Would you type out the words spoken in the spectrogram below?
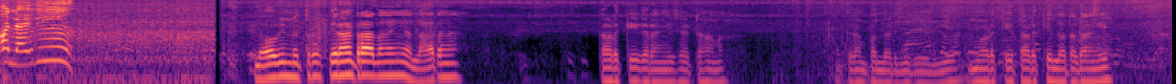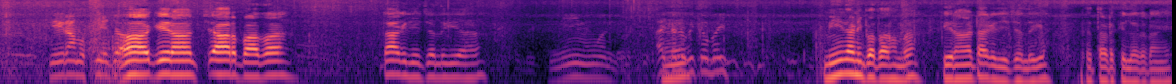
ਓ ਲੈ ਜੀ ਲਓ ਵੀ ਮਿੱਤਰੋ ਕਿਰਾਂ ਟਰਾਲੀਆਂ ਹੀ ਲਾਤਾਂ ਤੜਕੇ ਕਰਾਂਗੇ ਸੈੱਟ ਹਨਾ ਇਕਰਾਂ ਪੱਲੜ ਜੀ ਦੇ ਦਈਏ। ਮੁੜ ਕੇ ਤੜਕੇ ਲਤੜਾਂਗੇ। ਕੇਰਾ ਮੱਕੀ ਚ ਆ ਕੇਰਾਂ ਚਾਰ ਪਾਤਾ। ਢਾਕ ਜੇ ਚੱਲ ਗਿਆ ਆ ਨਹੀਂ ਮੂੰਹ ਨਹੀਂ ਇੱਧਰ ਨੂੰ ਵਿੱਚੋਂ ਬਈ। ਮੀਂਹ ਦਾ ਨਹੀਂ ਪਤਾ ਹੁੰਦਾ। ਕੇਰਾਂ ਢਾਕ ਜੇ ਚੱਲ ਗਏ ਫਿਰ ਤੜਕੇ ਲਤੜਾਂਗੇ।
